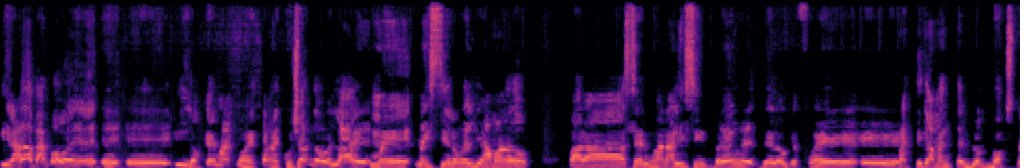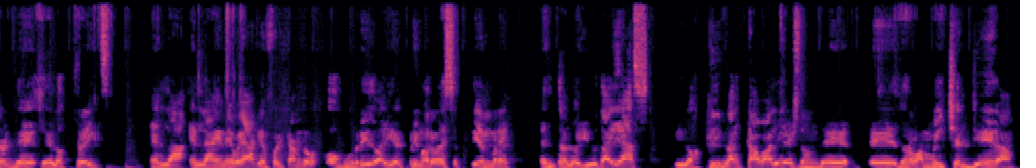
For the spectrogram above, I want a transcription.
Y nada, Paco, eh, eh, eh y los que nos están escuchando, ¿verdad? Eh, me, me, hicieron el llamado para hacer un análisis breve de lo que fue eh, prácticamente el blockbuster de, de, los trades en la, en la NBA, que fue el cambio ocurrido ayer, el primero de septiembre, entre los Utah Jazz y los Cleveland Cavaliers, donde eh, Donovan Mitchell llega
